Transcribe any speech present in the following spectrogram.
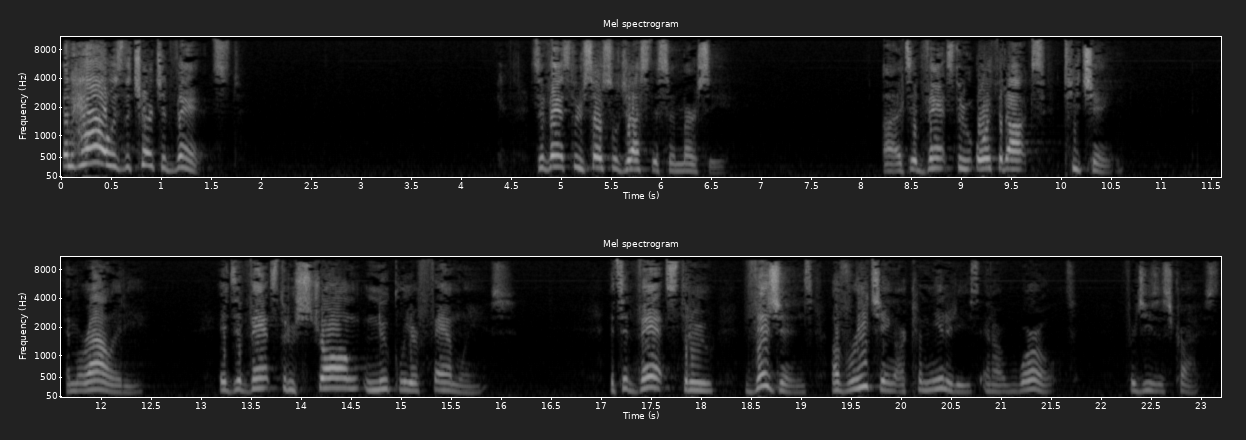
And how is the church advanced? It's advanced through social justice and mercy. Uh, it's advanced through orthodox teaching and morality. It's advanced through strong nuclear families. It's advanced through visions of reaching our communities and our world for Jesus Christ.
